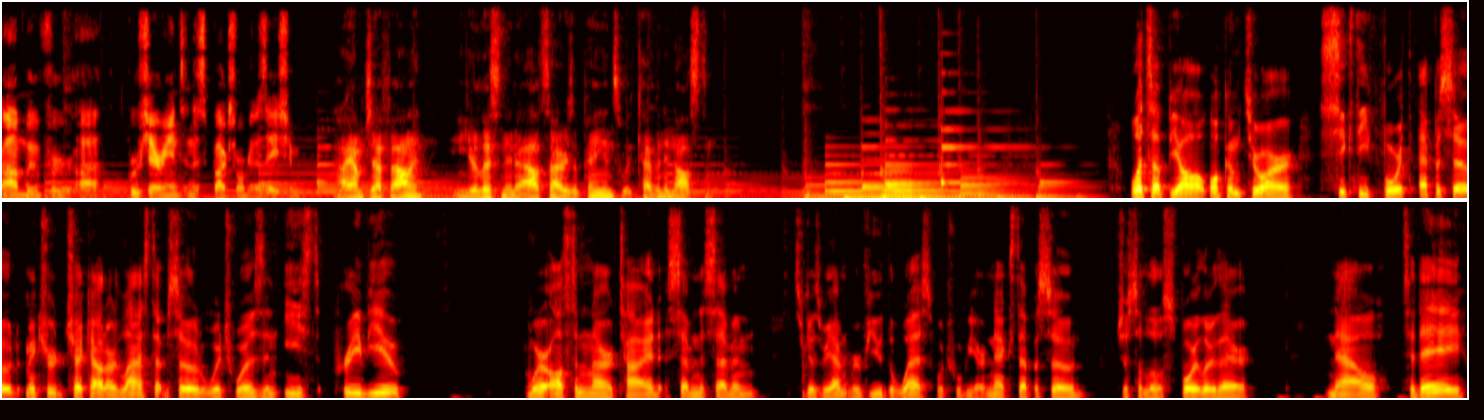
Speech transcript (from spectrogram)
uh, move for uh, Bruce Arians and this Bucs organization. Hi, I'm Jeff Allen, and you're listening to Outsiders Opinions with Kevin and Austin. What's up, y'all? Welcome to our 64th episode. Make sure to check out our last episode, which was an East preview, where Austin and I are tied 7 to 7. It's because we haven't reviewed the West, which will be our next episode. Just a little spoiler there. Now, today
